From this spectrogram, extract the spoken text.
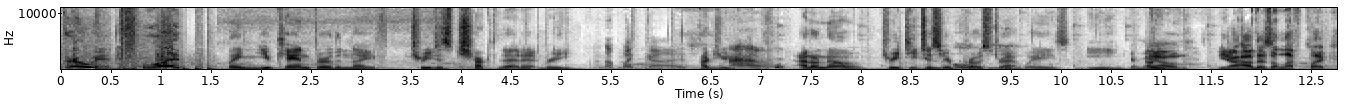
throw it. What? Ling, you can throw the knife. Tree just chucked that at Bree. Oh my gosh. How'd you? How? I don't know. Tree, teach us your Hold pro E. strat ways. E. Hear me Oh, you- out. You know how there's a left click?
